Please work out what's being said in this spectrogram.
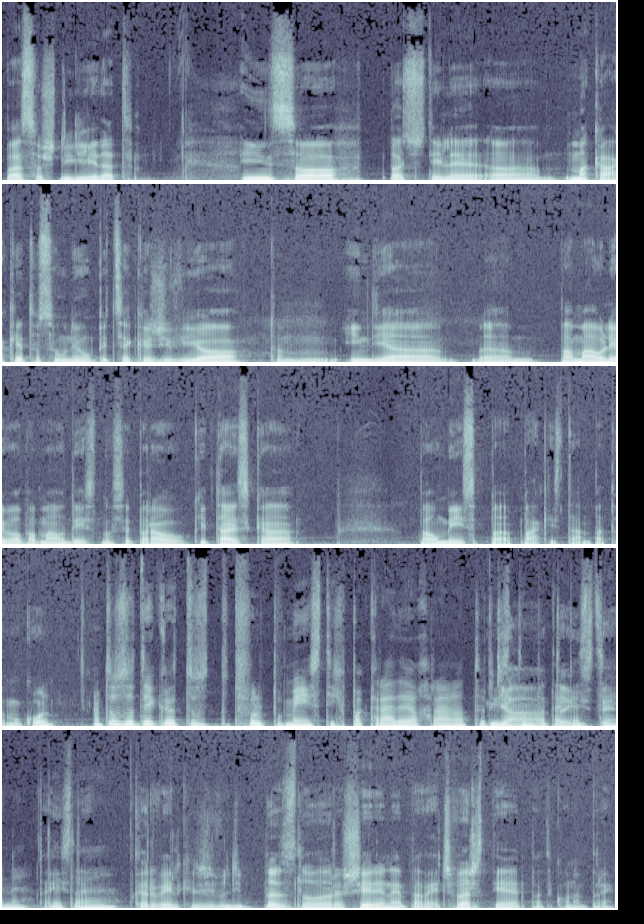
pa so šli gledat. In so pač tele uh, makake, to so une opice, ki živijo tam Indija, um, pa malo levo, pa malo desno, se pravi Kitajska, pa vmes pa Pakistan, pa tam okoli. A to so ti, ki so tudi ful po mestih, pa kradejo hrano turistom. Ja, pa ta take iste, scene. ta je iste. to, ja. Kar velike živali, pa zelo razširjene, pa več vrst je, pa tako naprej.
